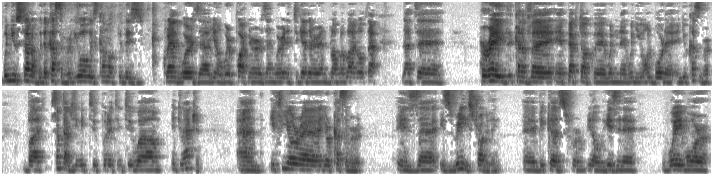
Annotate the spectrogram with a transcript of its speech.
when you start up with a customer, you always come up with these grand words, uh, you know, we're partners and we're in it together and blah, blah, blah, and all that. That uh, kind of uh, pep talk uh, when, uh, when you onboard a, a, new customer. But sometimes you need to put it into, um, into action. And if your, your customer is, is really struggling because for, you know, he's in a, way more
